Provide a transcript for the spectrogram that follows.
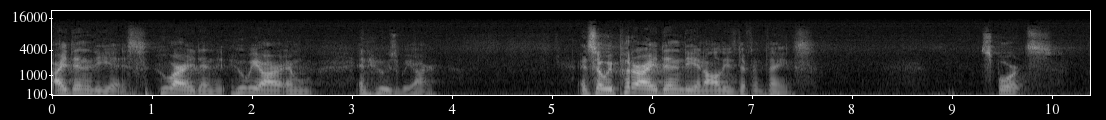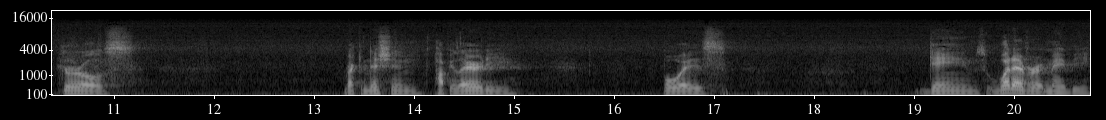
identity is, who, our identity, who we are, and, and whose we are. And so we put our identity in all these different things sports, girls, recognition, popularity, boys, games, whatever it may be.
